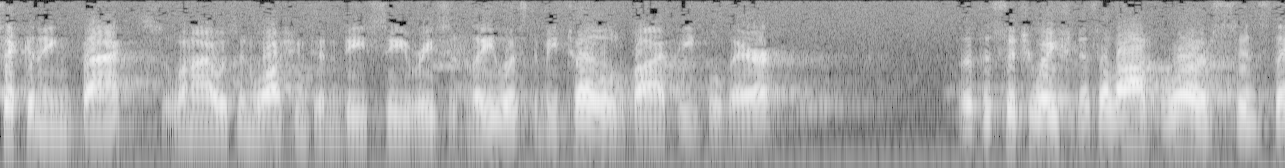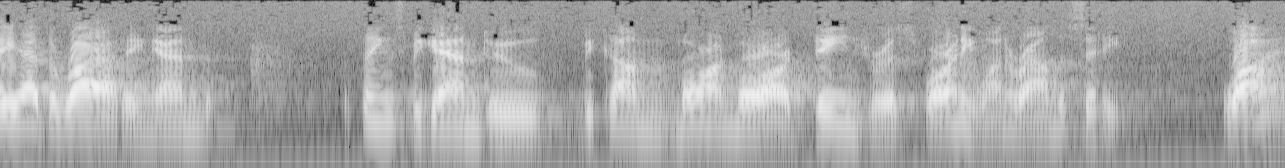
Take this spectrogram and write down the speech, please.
sickening facts when I was in Washington D.C. recently was to be told by people there that the situation is a lot worse since they had the rioting and things began to become more and more dangerous for anyone around the city. Why?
